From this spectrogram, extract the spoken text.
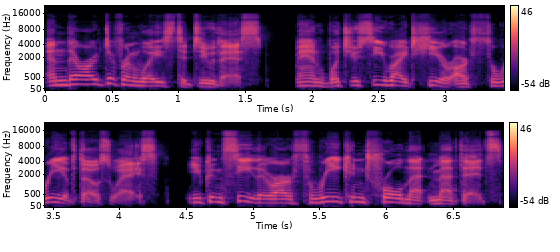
And there are different ways to do this. And what you see right here are three of those ways. You can see there are three ControlNet methods.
